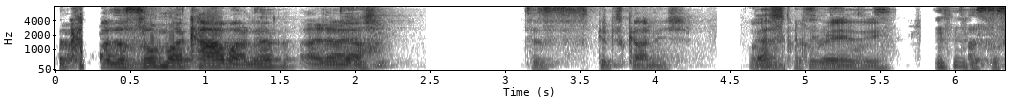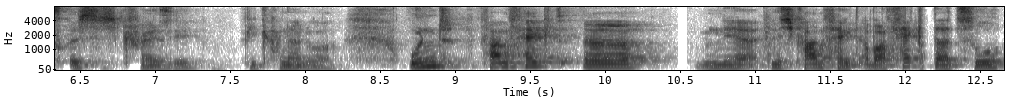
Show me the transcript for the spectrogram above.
makaber, das ist so makaber, ne? Alter, Ja. ich, das gibt's gar nicht. Und Das ist crazy. Das ist richtig crazy. Wie kann er nur? Und Fun Fact, äh, nee, nicht Fun Fact, aber Fact dazu.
